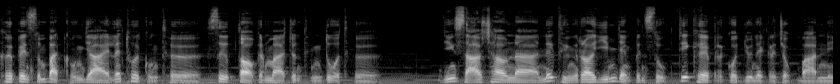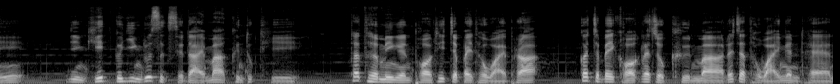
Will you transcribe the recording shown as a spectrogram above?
เคยเป็นสมบัติของยายและทวดของเธอ สืบต่อกันมาจนถึงตัวเธอ หญิงสาวชาวนานึกถึงรอยยิ้มอย่างเป็นสุขที่เคยปรากฏอยู่ในกระจกบานนี้ ยิ่งคิดก็ยิ่งรู้สึกเสียดายมากขึ้นทุกทีถ้าเธอมีเงินพอที่จะไปถวายพระ ก็จะไปขอกระจกคืนมาและจะถวายเงินแทน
